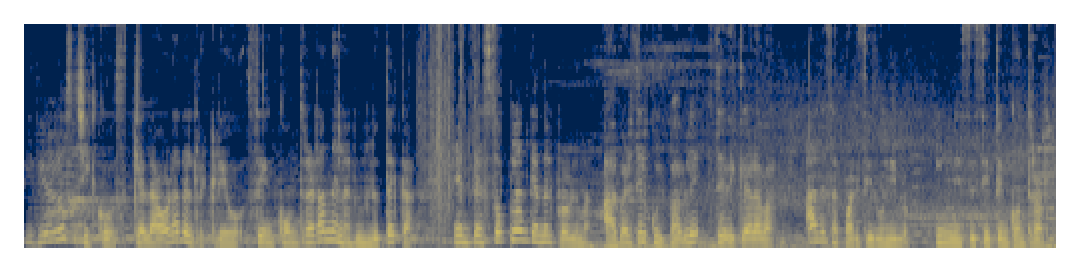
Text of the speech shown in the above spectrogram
Pidió a los chicos que a la hora del recreo se encontraran en la biblioteca. Empezó planteando el problema a ver si el culpable se declaraba, ha desaparecido un libro y necesito encontrarlo.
